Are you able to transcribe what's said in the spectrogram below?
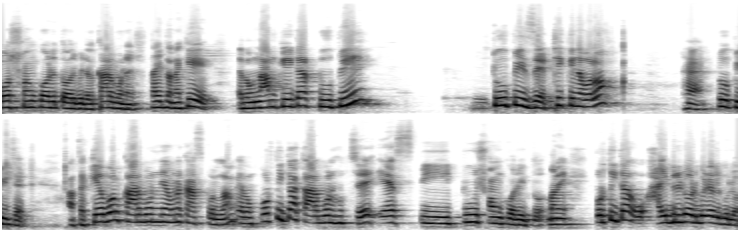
অসংকরিত অরবিটাল কার্বনের তাই তো নাকি? এবং নাম কি এটা? Two p two p z ঠিক কিনা বলো? হ্যাঁ টু পি জেড আচ্ছা কেবল কার্বন নিয়ে আমরা কাজ করলাম এবং প্রতিটা কার্বন হচ্ছে এসপি টু সংকরিত মানে প্রতিটা হাইব্রিড অরবিটালগুলো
